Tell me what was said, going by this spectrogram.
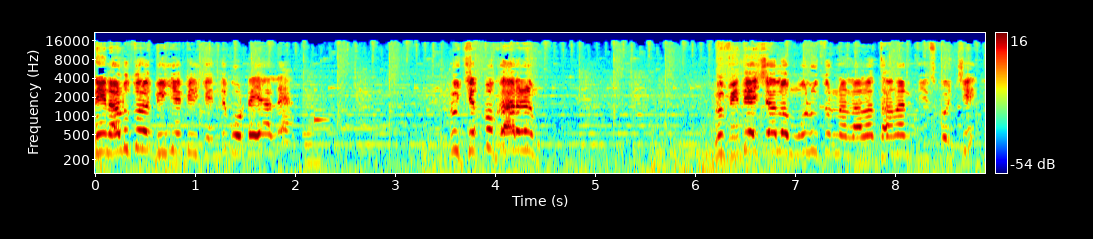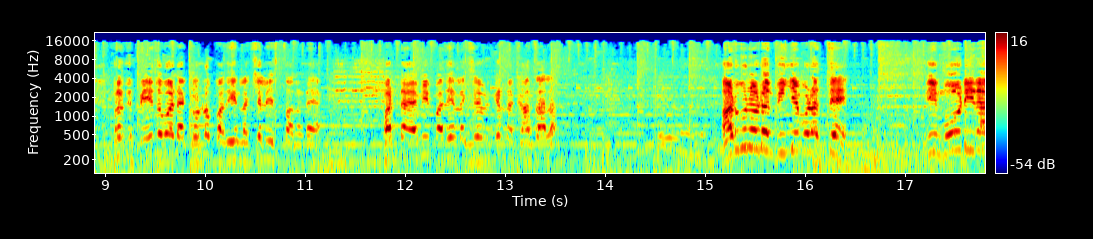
నేను అడుగుతున్న బీజేపీకి ఎందుకు ఓటేయాలే? నువ్వు చెప్పు కారణం. నువ్వు విదేశాల్లో మూలుగుతున్న నల్లధనాన్ని తీసుకొచ్చి ప్రతి పేదవాడి అకౌంట్లో పదిహేను లక్షలు ఇస్తానడా పట్ట అవి పదిహేను లక్షలు ఎవరికైనా నా ఖాతాలో? అడుగునడం బీజేపీ వస్తే నీ మోడీ నా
